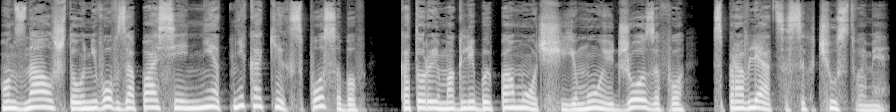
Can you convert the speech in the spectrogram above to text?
он знал, что у него в запасе нет никаких способов, которые могли бы помочь ему и Джозефу справляться с их чувствами.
